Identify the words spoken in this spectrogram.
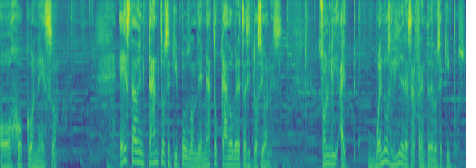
Ojo con eso. He estado en tantos equipos donde me ha tocado ver estas situaciones. Son hay buenos líderes al frente de los equipos.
